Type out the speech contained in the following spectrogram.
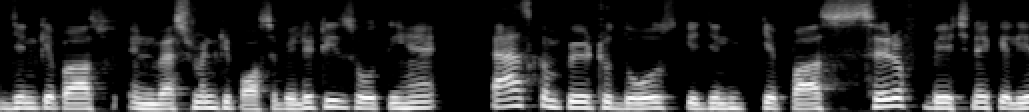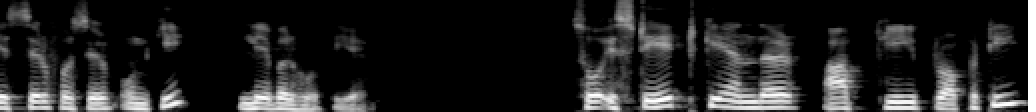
जिनके पास इन्वेस्टमेंट की पॉसिबिलिटीज़ होती हैं एज़ कंपेयर टू दोज कि जिनके पास सिर्फ़ बेचने के लिए सिर्फ़ और सिर्फ़ उनकी लेबर होती है। सो so, स्टेट के अंदर आपकी प्रॉपर्टी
